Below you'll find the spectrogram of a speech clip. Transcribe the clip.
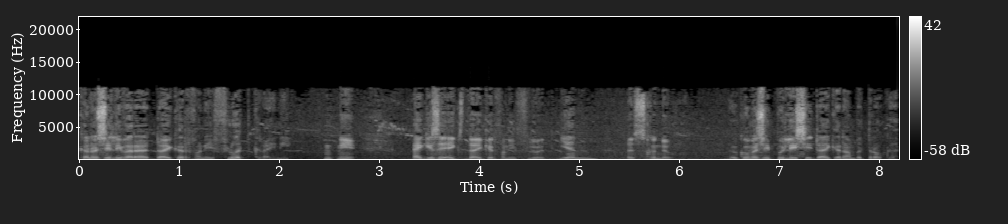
Kan ons nie liewer 'n duiker van die vloot kry nie? Nee. Ek is 'n ex-duiker van die vloot. Een is genoeg. Hoekom is die polisie duiker dan betrokke?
